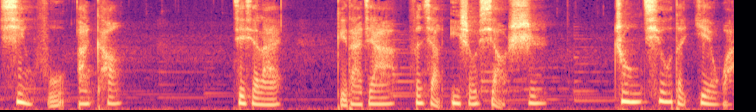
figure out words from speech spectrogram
幸福安康。接下来。给大家分享一首小诗《中秋的夜晚》。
